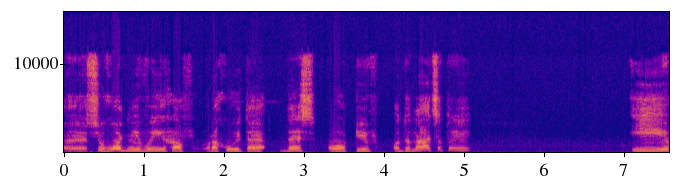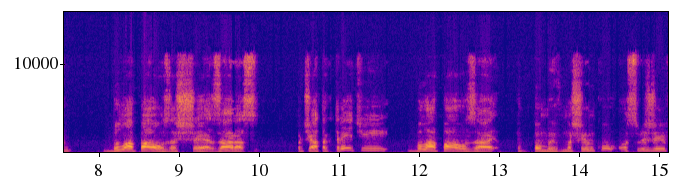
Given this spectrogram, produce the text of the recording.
Е, Сьогодні виїхав, рахуйте, десь о пів одинадцятої. І була пауза ще зараз, початок третьої. Була пауза, помив машинку, освіжив.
